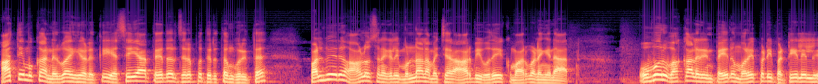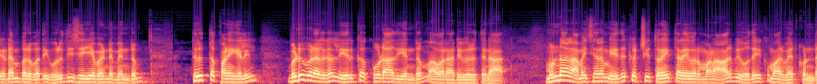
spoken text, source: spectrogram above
அதிமுக நிர்வாகிகளுக்கு எஸ்ஐஆர் தேர்தல் சிறப்பு திருத்தம் குறித்த பல்வேறு ஆலோசனைகளை முன்னாள் அமைச்சர் ஆர்பி உதயகுமார் வழங்கினார். ஒவ்வொரு வாக்காளரின் பெயரும் முறைப்படி பட்டியலில் இடம்பெறுவதை உறுதி செய்ய வேண்டும் என்றும் திருத்தப் பணிகளில் விடுபடல்கள் இருக்கக்கூடாது என்றும் அவர் அறிவுறுத்தினார். முன்னாள் அமைச்சரும் எதிர்க்கட்சி துணைத் தலைவருமான ஆர்பி உதயகுமார் மேற்கொண்ட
